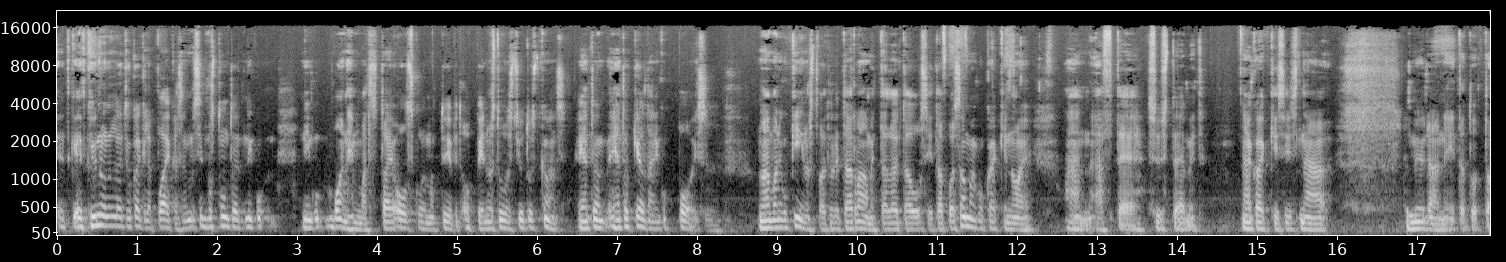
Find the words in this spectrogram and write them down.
et, et kyllä ne löytyy kaikille paikassa. Sitten musta tuntuu, että niinku, niinku vanhemmat tai old schoolimmat tyypit oppii noista uusista jutuista kanssa. Eihän toi, eihän toi keltään niinku pois. Mm. No on vaan niinku kiinnostavaa, että yritetään raamittaa löytää uusia tapoja. Samoin kuin kaikki noin NFT-systeemit. Nämä kaikki siis nämä myydään niitä tota,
